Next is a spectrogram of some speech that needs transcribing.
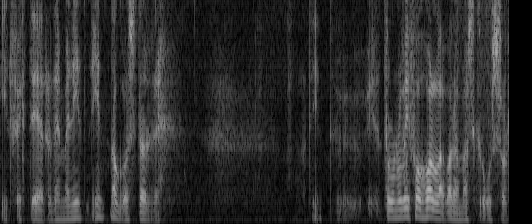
infekterade, men inte, inte något större. Jag tror nog vi får hålla våra maskrosor.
